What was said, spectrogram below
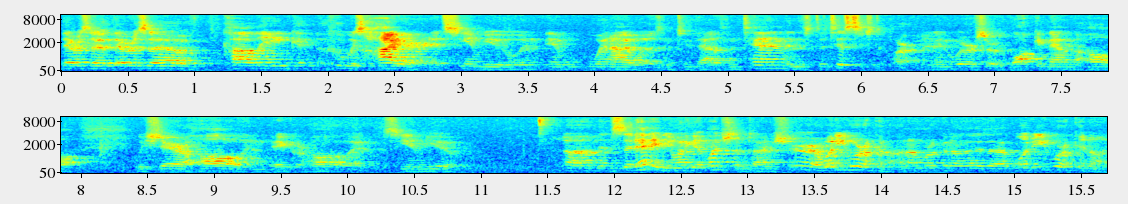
there was a there was a colleague who was hired at CMU in, in, when I was in 2010 in the statistics department, and we were sort of walking down the hall. We share a hall in Baker Hall at CMU, um, and said, "Hey, do you want to get lunch sometime?" Sure. What are you working on? I'm working on this. Uh, what are you working on?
